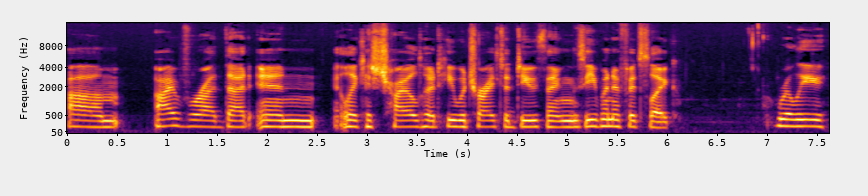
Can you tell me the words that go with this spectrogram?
um I've read that in like his childhood he would try to do things even if it's like really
